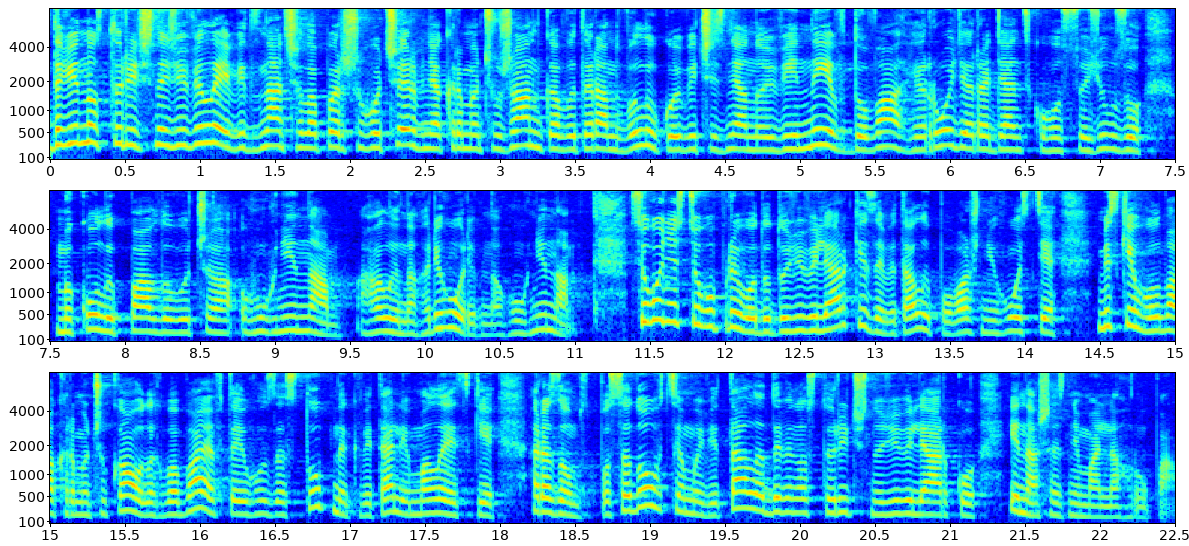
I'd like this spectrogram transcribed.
90-річний ювілей відзначила 1 червня кременчужанка, ветеран Великої вітчизняної війни, вдова героя Радянського Союзу Миколи Павловича Гугніна Галина Григорівна Гугніна. Сьогодні з цього приводу до ювілярки завітали поважні гості. Міський голова Кременчука Олег Бабаєв та його заступник Віталій Малецький. Разом з посадовцями вітали 90-річну ювілярку і наша знімальна група.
